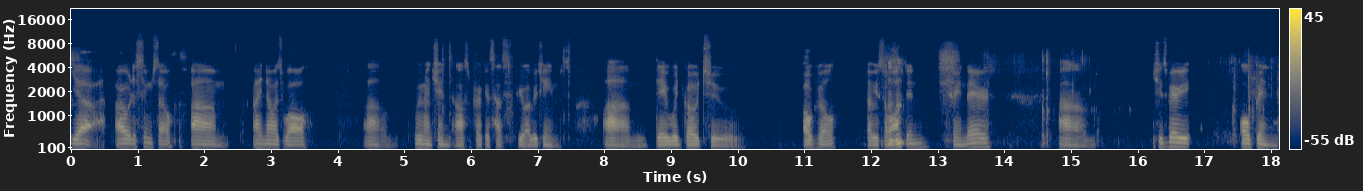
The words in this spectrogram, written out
Yeah, I would assume so. Um, I know as well. Um, we mentioned Alison Purkiss has a few other teams. Um, they would go to Oakville every so Mhm. often, train there. Um, she's very open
